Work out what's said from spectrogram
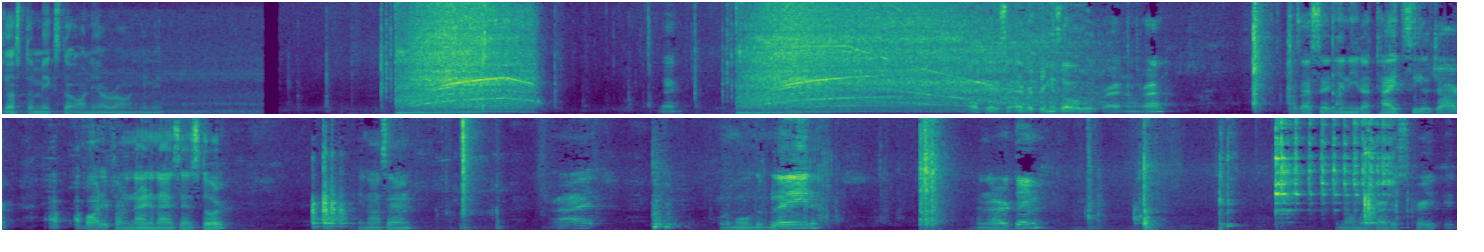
just to mix the honey around in it. Okay. Okay, so everything is over right now, right? As I said, you need a tight seal jar. I, I bought it from the 99 cent store. You know what I'm saying? Alright. Remove the blade and everything. Now I'm gonna try to scrape it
